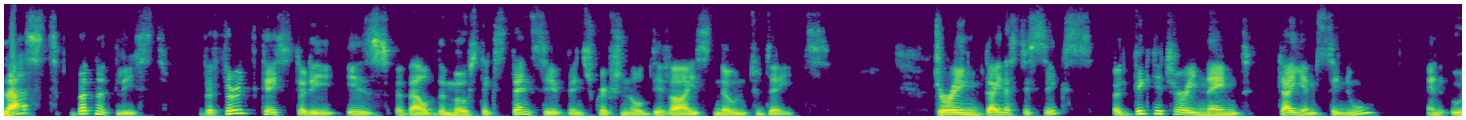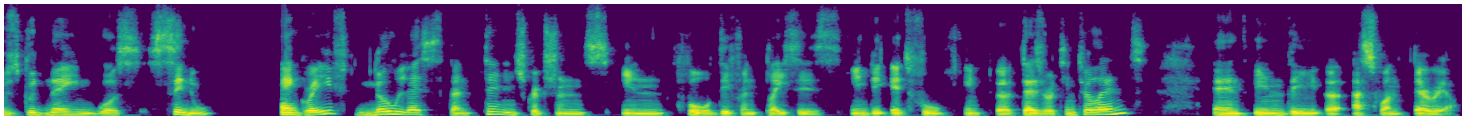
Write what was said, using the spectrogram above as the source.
Last but not least, the third case study is about the most extensive inscriptional device known to date. During Dynasty 6, a dignitary named Kayem Senu, and whose good name was Senu, engraved no less than 10 inscriptions in four different places in the Edfu in, uh, desert hinterland and in the uh, Aswan area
